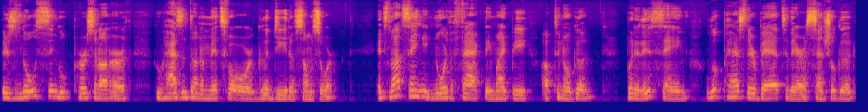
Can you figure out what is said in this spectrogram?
There's no single person on earth who hasn't done a mitzvah or a good deed of some sort. It's not saying ignore the fact they might be up to no good, but it is saying look past their bad to their essential good.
